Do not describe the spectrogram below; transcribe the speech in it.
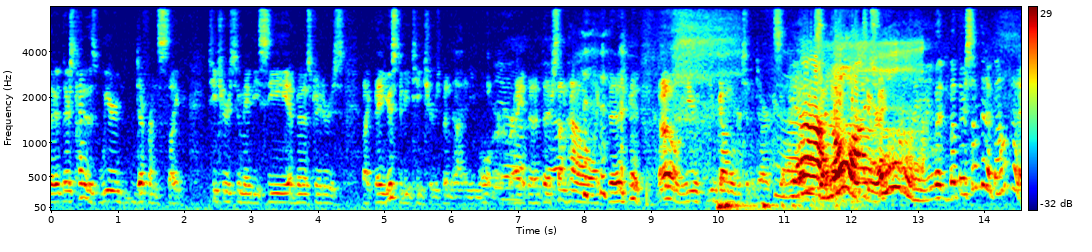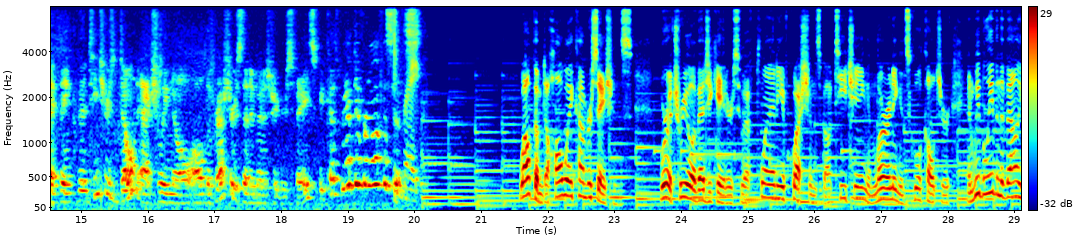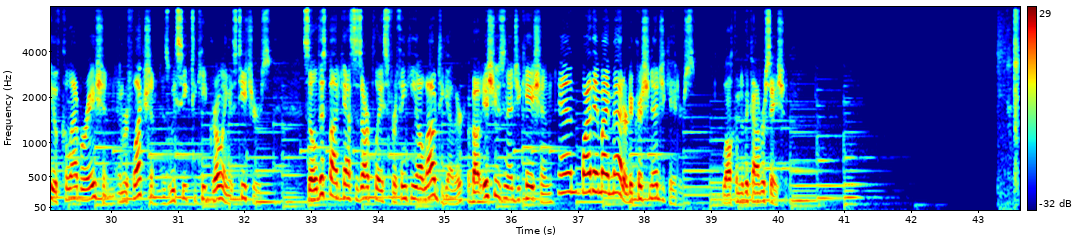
there, there's kind of this weird difference, like teachers who maybe see administrators like they used to be teachers but not anymore, Yeah, right? That they're yeah. somehow like the oh you you've gone over to the dark side. Yeah, Something no, like I that too, right? totally. But but there's something about that I think that teachers don't actually know all the pressures that administrators face because we have different offices. Right. Welcome to Hallway Conversations. We're a trio of educators who have plenty of questions about teaching and learning and school culture, and we believe in the value of collaboration and reflection as we seek to keep growing as teachers. So, this podcast is our place for thinking out loud together about issues in education and why they might matter to Christian educators. Welcome to the conversation.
